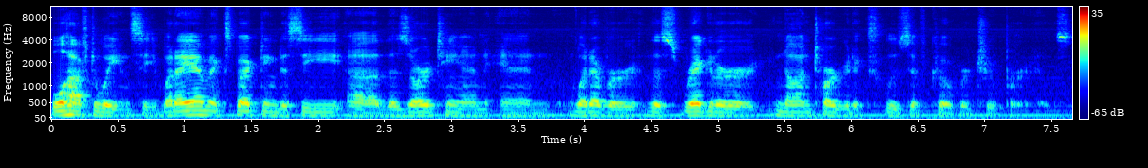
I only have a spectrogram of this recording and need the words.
we'll have to wait and see. But I am expecting to see uh, the Zartan and whatever this regular non-target exclusive Cobra Trooper is.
